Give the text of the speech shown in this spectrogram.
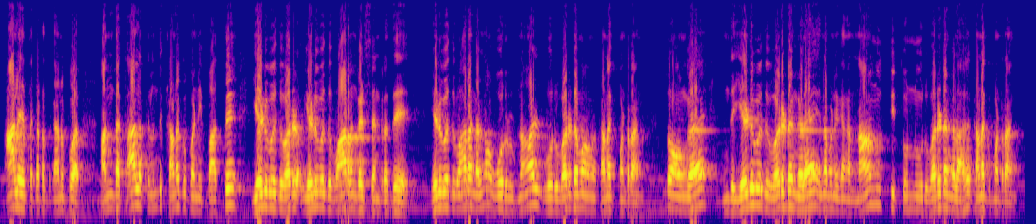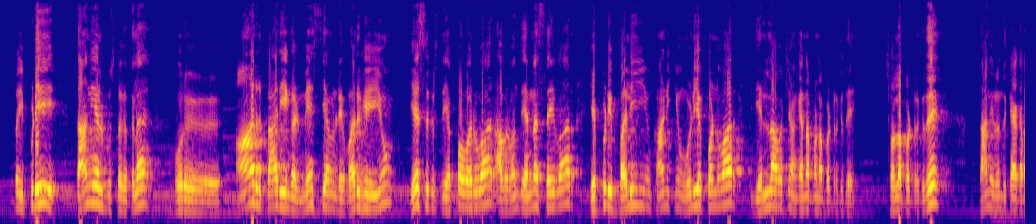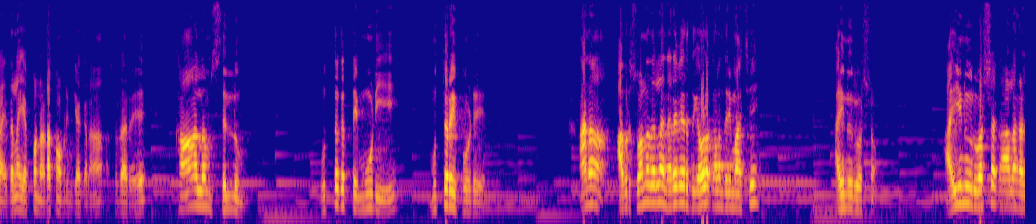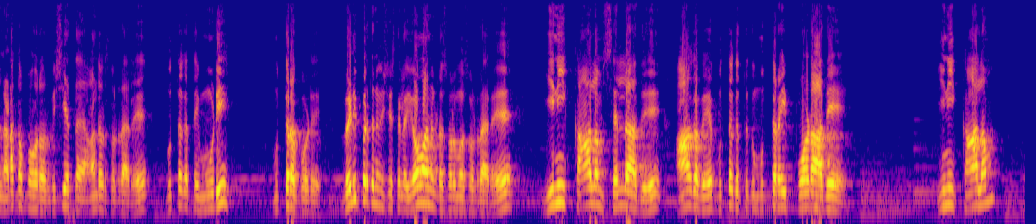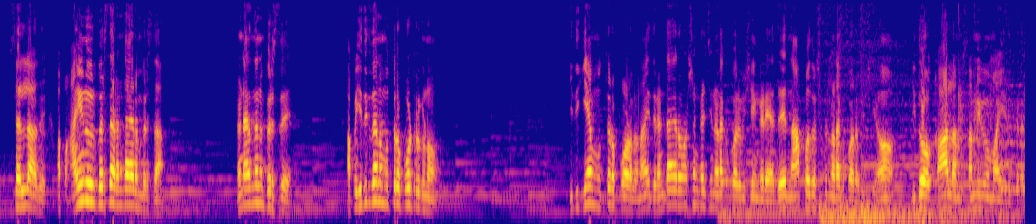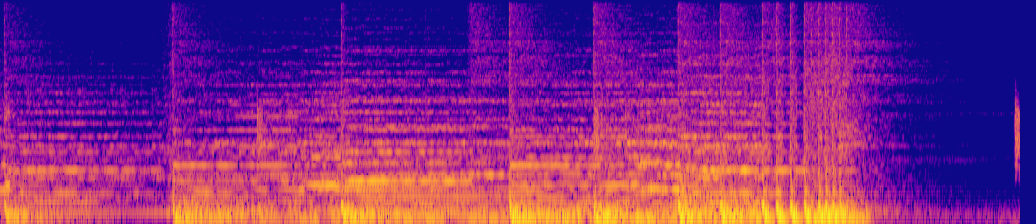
ஆலயத்தை கட்டுறதுக்கு அனுப்புவார். அந்த காலத்திலிருந்து கணக்கு பண்ணி பார்த்து எழுபது வரு எழுபது வாரங்கள் சென்றது. எழுபது வாரங்கள்னா ஒரு நாள் ஒரு வருடமா அவங்க கணக்கு பண்றாங்க. ஸோ அவங்க இந்த எழுபது வருடங்களை என்ன பண்ணிருக்காங்க? நானூத்தி தொண்ணூறு வருடங்களாக கணக்கு பண்றாங்க. ஸோ இப்படி தானியல் புஸ்தகத்துல ஒரு ஆறு காரியங்கள் மேசியாவினுடைய வருகையையும் இயேசு கிறிஸ்து எப்ப வருவார்? அவர் வந்து என்ன செய்வார்? எப்படி பலியையும் காணிக்கையும் ஒளிய பண்ணுவார்? இது எல்லாவற்றையும் அங்க என்ன பண்ணப்பட்டிருக்குது? சொல்லப்பட்டிருக்குது. தானியில் வந்து கேட்குறான் இதெல்லாம் எப்ப நடக்கும்? அப்படின்னு கேட்குறான் சொல்றாரு காலம் செல்லும். புத்தகத்தை மூடி முத்திரை போடு. ஆனா அவர் சொன்னதெல்லாம் நிறைவேறதுக்கு எவ்வளவு காலம் தெரியுமாச்சு ஐநூறு வருஷம். ஐநூறு வருஷ காலங்கள் நடக்க போகிற ஒரு விஷயத்தை ஆண்டவர் சொல்றாரு. புத்தகத்தை மூடி முத்திரை போடு. வெளிப்படுத்தின விஷயத்துல யோவானுகிட்ட சொல்லும்போது சொல்றாரு இனி காலம் செல்லாது ஆகவே புத்தகத்துக்கு முத்திரை போடாதே. இனி காலம் செல்லாது. அப்ப ஐநூறு பெருசா ரெண்டாயிரம் பெருசா? ரெண்டாயிரம் தானே பெருசு? அப்ப இதுக்கு தானே முத்திரை போட்டிருக்கணும்? இதுக்கு ஏன் முத்திரை போடலன்னா இது ரெண்டாயிரம் வருஷம் கழிச்சு நடக்க போற விஷயம் கிடையாது நாற்பது வருஷத்துல நடக்க போற விஷயம். இதோ காலம் சமீபமாய் இருக்கிறது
